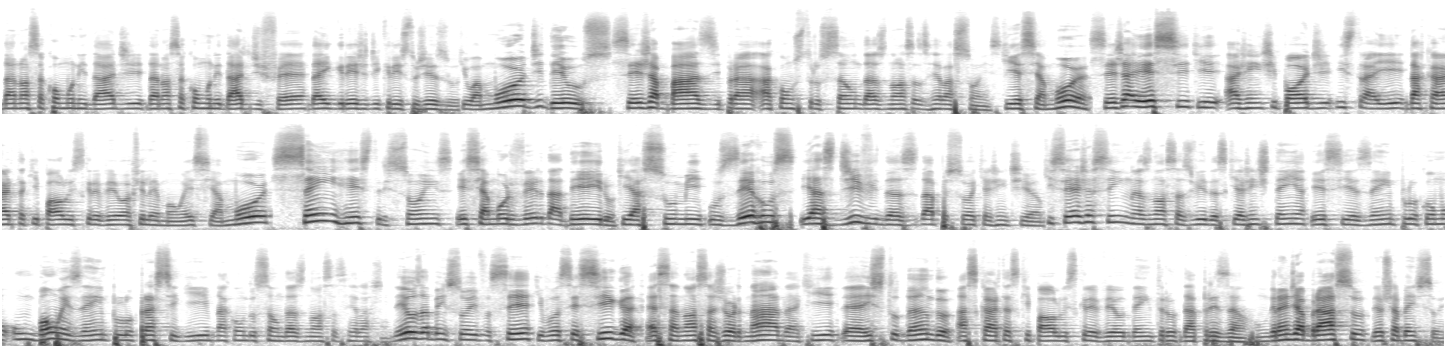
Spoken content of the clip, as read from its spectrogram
da nossa comunidade, da nossa comunidade de fé, da Igreja de Cristo Jesus. Que o amor de Deus seja base para a construção das nossas relações. Que esse amor seja esse que a gente pode extrair da carta que Paulo escreveu a Filemão. Esse amor sem restrições, esse amor verdadeiro que assume os erros e as dívidas da pessoa que a gente ama. Que seja assim nas nossas vidas, que a gente tenha esse exemplo como um bom exemplo para seguir na condução das nossas relações. Deus abençoe você, que você siga essa nossa jornada aqui, é, estudando as cartas que Paulo escreveu dentro da prisão. Um grande abraço, Deus te abençoe.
